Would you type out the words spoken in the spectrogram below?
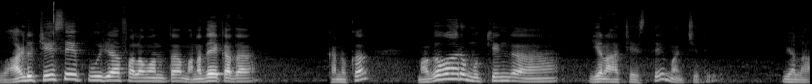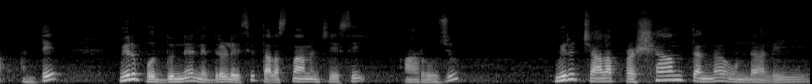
వాళ్ళు చేసే పూజా ఫలం అంతా మనదే కదా. కనుక మగవారు ముఖ్యంగా ఇలా చేస్తే మంచిది. ఎలా అంటే మీరు పొద్దున్నే నిద్రలేసి తలస్నానం చేసి ఆ రోజు మీరు చాలా ప్రశాంతంగా ఉండాలి.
